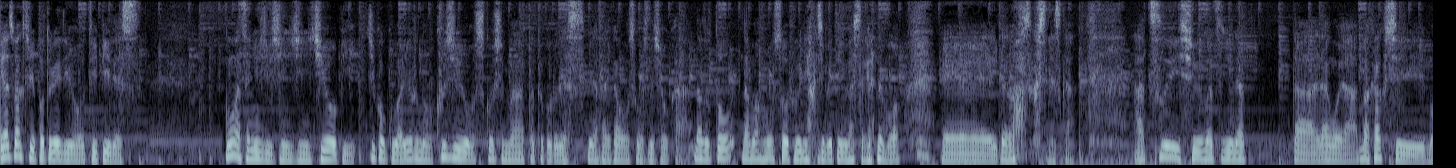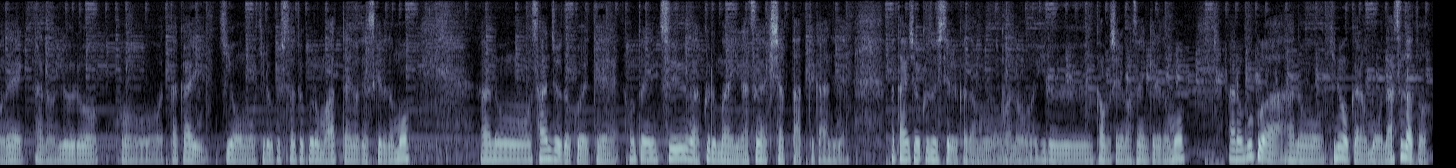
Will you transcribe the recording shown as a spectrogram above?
エアーズファクトリーポットレディオ TP です。5月21日日曜日時刻は夜の9時を少し回ったところです。皆さんいかがお過ごしでしょうか？などと生放送風に始めてみましたけれども、えー、いかがお過ごしですか？暑い週末になった名古屋、まあ、各地もねあのいろいろ高い気温を記録したところもあったようですけれどもあの30度超えて本当に梅雨が来る前に夏が来ちゃったって感じで、体調崩している方もあのいるかもしれませんけれどもあの僕はあの昨日からもう夏だと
